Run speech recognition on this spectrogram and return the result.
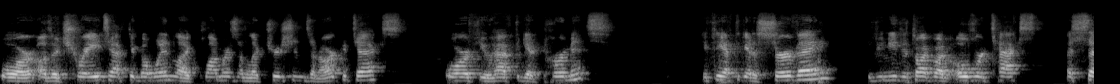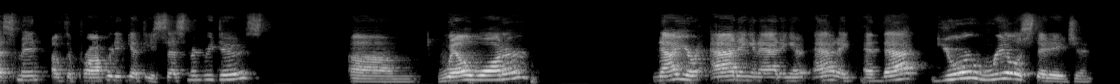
or other trades have to go in, like plumbers and electricians and architects, or if you have to get permits, if you have to get a survey, if you need to talk about overtax assessment of the property, get the assessment reduced, um, well water, now you're adding and adding and adding, and that your real estate agent,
